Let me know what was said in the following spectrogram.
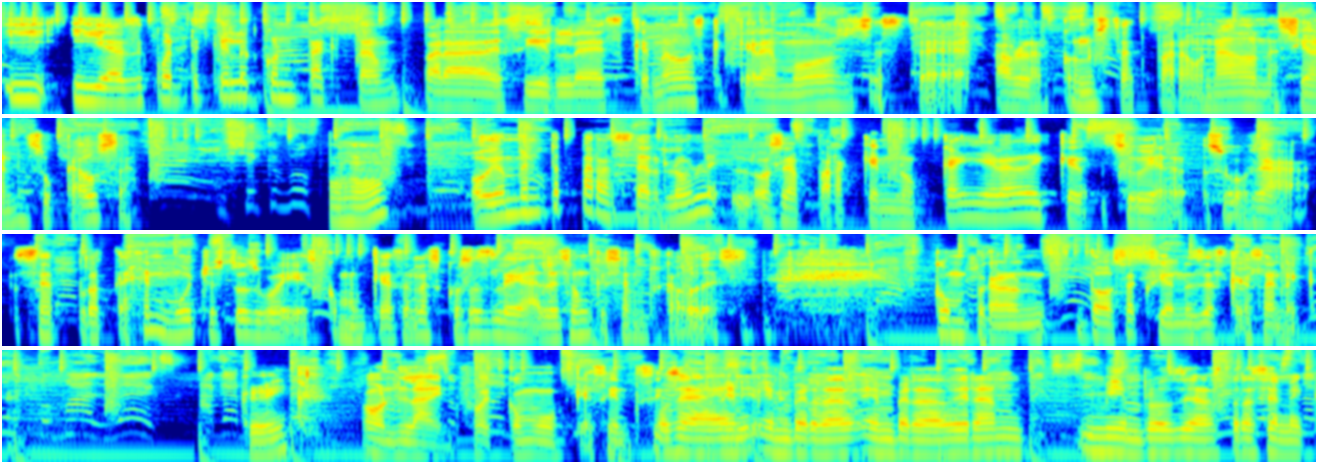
Y, y haz de cuenta que lo contactan para decirles que no, es que queremos este, hablar con usted para una donación a su causa. Obviamente para hacerlo, o sea, para que no cayera de que subiera, o sea, se protegen mucho estos güeyes, como que hacen las cosas legales aunque sean fraudes. Compraron dos acciones de AstraZeneca. Ok. Online, fue como que siento. O sea, en, verdad, en verdad eran miembros de AstraZeneca.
